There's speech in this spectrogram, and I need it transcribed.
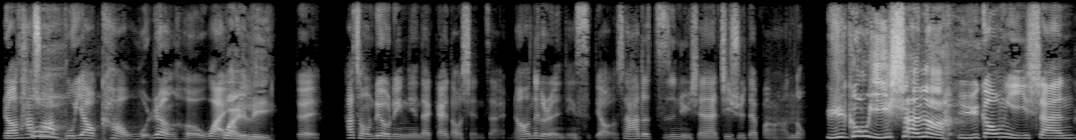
然后他说他不要靠任何外力，外力。对，他从六零年代盖到现在，然后那个人已经死掉了，所以他的子女现在继续在帮他弄。愚公移山啊！愚公移山，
